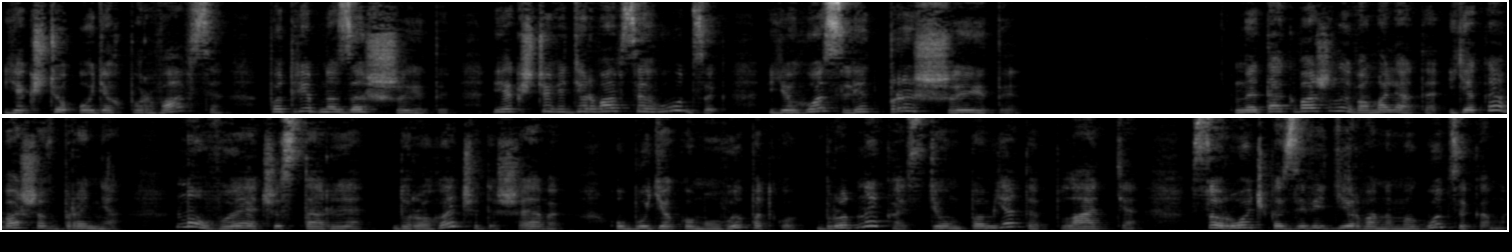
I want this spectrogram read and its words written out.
Якщо одяг порвався, потрібно зашити. Якщо відірвався гудзик, його слід пришити. Не так важливо, малята, яке ваше вбрання нове чи старе, дороге чи дешеве. У будь-якому випадку брудний костюм, пом'яте плаття, сорочка з відірваними гудзиками,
